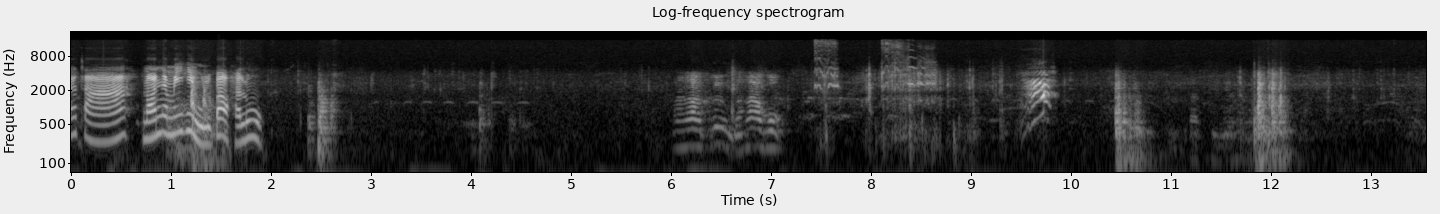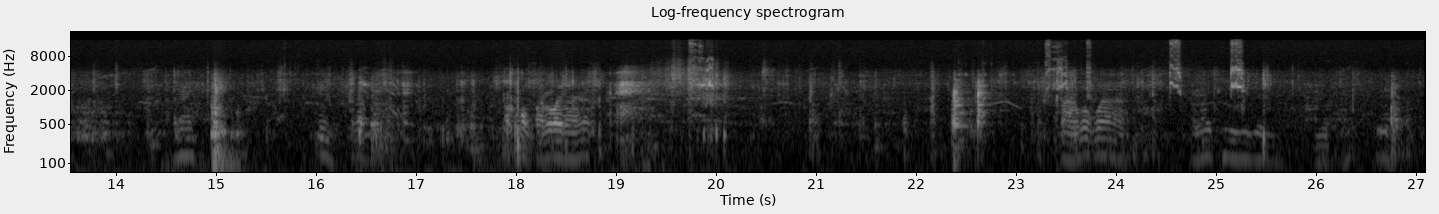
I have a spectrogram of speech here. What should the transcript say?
ที่ฟันน่ะแก้วจ๋าน้องยังไม่หิวหรือเปล่าคะลูกห้าครึ่งกับห้าหกตัดสีเดียวนี่เอาของอร่อยมาแล้วป่าบอกว่าเอาไว้ทีเดียว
